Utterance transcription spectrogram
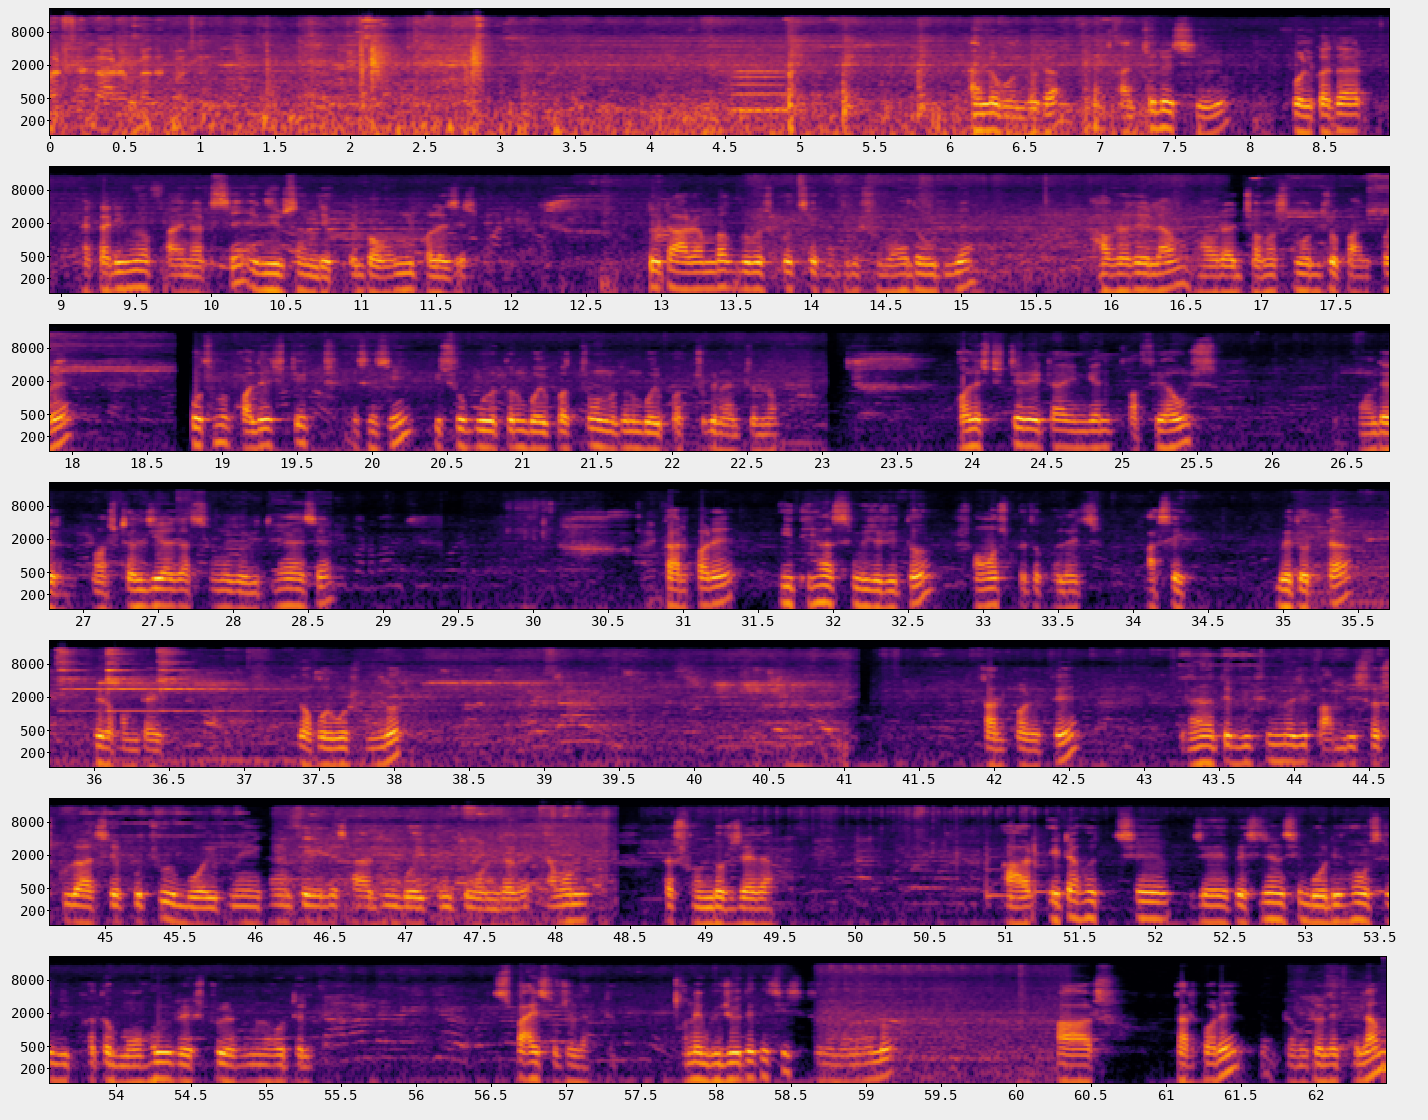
লোহার সেতু আরামবাগের পাশে হ্যালো বন্ধুরা, আজ চলেছি কলকাতার একাডেমি অফ ফাইন আর্টসে এক্সিবিশন দেখতে গভর্নমেন্ট কলেজের তো এটা আরামবাগ প্রবেশ করছে, এখান থেকে সুবাহিত উঠবে। হাওড়াতে এলাম, হাওড়ার জনসমুদ্র পার করে প্রথমে কলেজ স্ট্রিট এসেছি, কিছু পুরাতন বইপত্র, নতুন বইপত্র কেনার জন্য। কলেজ স্ট্রিটের এটা ইন্ডিয়ান কফি হাউস আমাদের নস্টালজিয়া যার সঙ্গে জড়িত হয়ে আছে। তারপরে ইতিহাস বিজড়িত সংস্কৃত কলেজ আছে। ভেতরটা এরকম টাইপ অপূর্ব সুন্দর। তারপরেতে এখানেতে বিভিন্ন যে পাবলিশার্সগুলো আছে, প্রচুর বই। মানে এখানেতে এলে সারাদিন বই কিনতে মন যাবে। এমন একটা সুন্দর জায়গা। আর এটা হচ্ছে যে প্রেসিডেন্সি বোর্ডিং হাউসের বিখ্যাত মহল রেস্টুরেন্ট মানে হোটেল স্পাইস হোটেল একটা। অনেক ভিডিও দেখেছি সেখানে মনে হলো। আর তারপরে একটা হোটেলে খেলাম,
